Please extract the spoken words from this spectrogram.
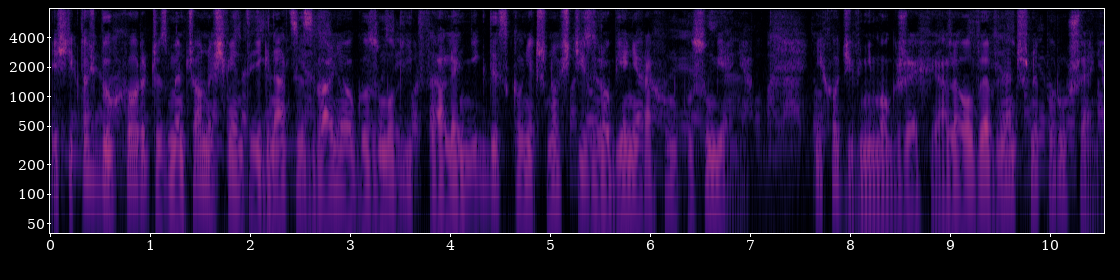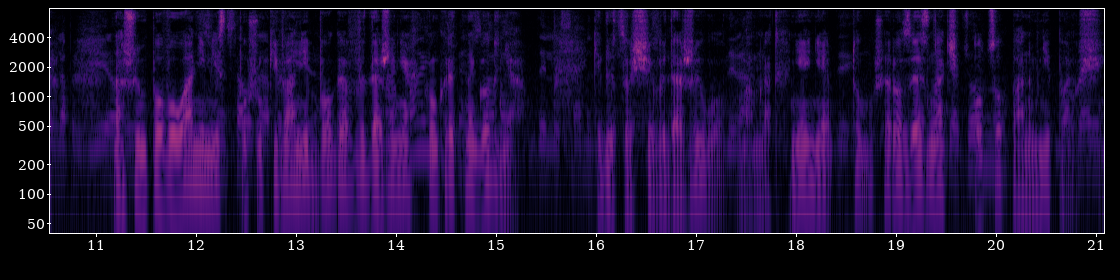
Jeśli ktoś był chory czy zmęczony, święty Ignacy zwalniał go z modlitwy, ale nigdy z konieczności zrobienia rachunku sumienia. Nie chodzi w nim o grzechy, ale o wewnętrzne poruszenia. Naszym powołaniem jest poszukiwanie Boga w wydarzeniach konkretnego dnia. Kiedy coś się wydarzyło, mam natchnienie, to muszę rozeznać, o co Pan mnie prosi.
